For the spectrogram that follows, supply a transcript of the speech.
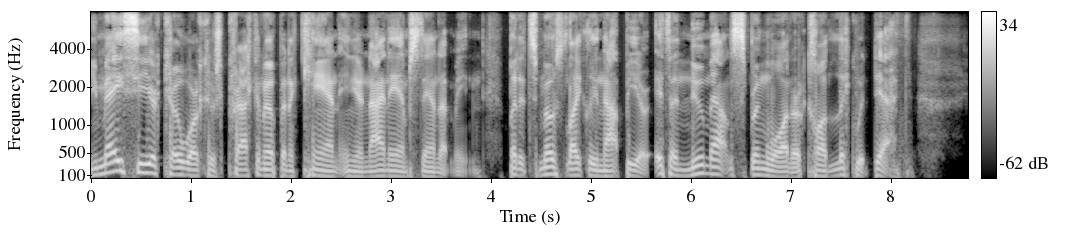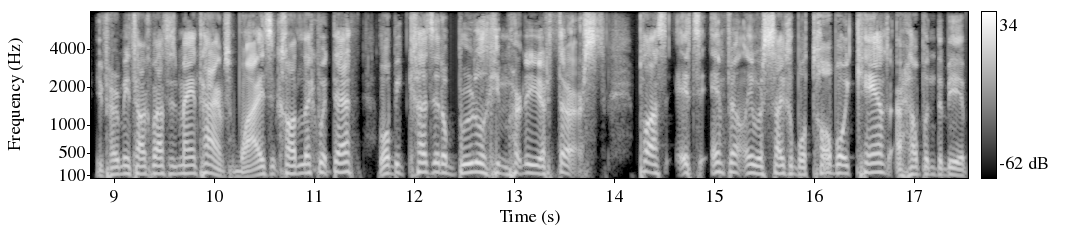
You may see your coworkers cracking open a can in your 9 a.m. stand up meeting, but it's most likely not beer. It's a new mountain spring water called Liquid Death. You've heard me talk about this many times. Why is it called liquid death? Well, because it'll brutally murder your thirst. Plus, its infinitely recyclable tallboy cans are helping to be a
